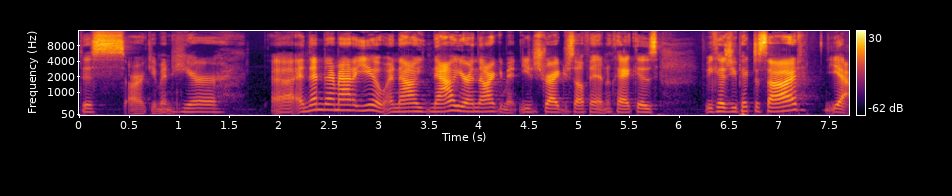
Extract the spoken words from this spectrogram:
this argument here uh, and then they're mad at you, and now now you're in the argument. You just dragged yourself in, okay? Because because you picked a side, yeah,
